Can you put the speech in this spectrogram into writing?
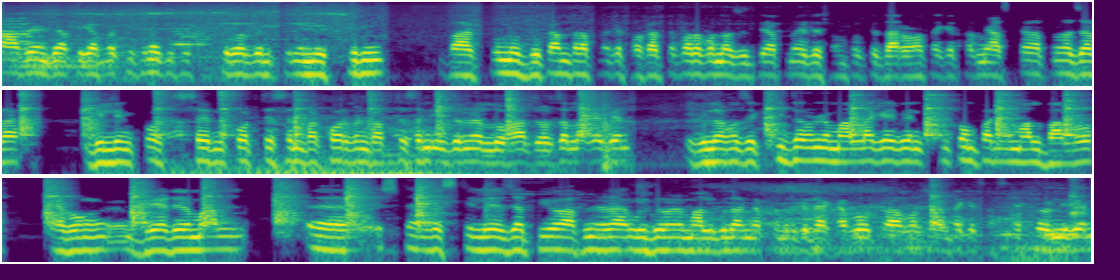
পাবেন যা থেকে আপনার কিছু না কিছু শিখতে পারবেন। কোনো মিস্ত্রি বা কোনো দোকানদার আপনাকে ঠকাতে পারবে না যদি আপনার এটা সম্পর্কে ধারণা থাকে। তো আমি আজকে আপনারা যারা বিল্ডিং করছেন, করতেছেন বা করবেন, ভাবতেছেন, এই ধরনের লোহা দরজা লাগাবেন এগুলোর মাঝে কি ধরনের মাল লাগাইবেন, কি কোম্পানির মাল ভালো এবং গ্রেডের মাল স্টেনলেস স্টিলের জাতীয় আপনারা ওই ধরনের মালগুলো আমি আপনাদেরকে দেখাবো। তো আমার চ্যানেলটাকে সাবস্ক্রাইব করে নেবেন।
